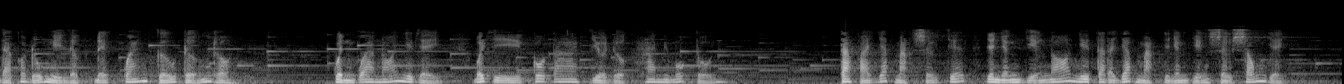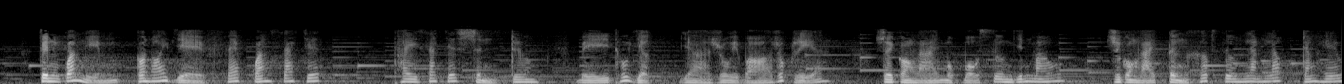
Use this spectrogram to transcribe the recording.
đã có đủ nghị lực để quán cửu tưởng rồi. Quỳnh Hoa nói như vậy bởi vì cô ta vừa được hai mươi 21 tuổi. Ta phải giáp mặt sự chết và nhận diện nó như ta đã giáp mặt và nhận diện sự sống vậy. Kinh quán niệm có nói về phép quán sát chết, thay xác chết sình trương, bị thú vật và ruồi bọ rút rỉa, rồi còn lại một bộ xương dính máu, rồi còn lại từng khớp xương lăn lóc trắng héo,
